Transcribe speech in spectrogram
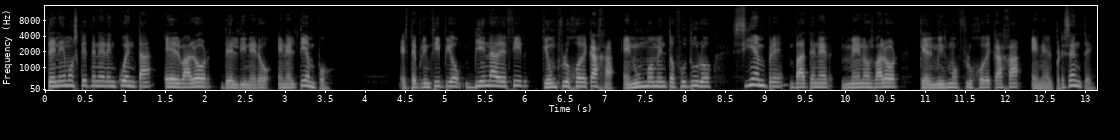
tenemos que tener en cuenta el valor del dinero en el tiempo. Este principio viene a decir que un flujo de caja en un momento futuro siempre va a tener menos valor que el mismo flujo de caja en el presente.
